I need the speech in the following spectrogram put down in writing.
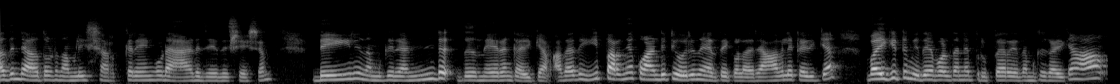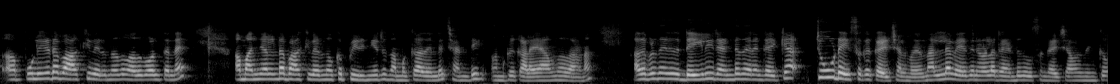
അതിന്റെ അകത്തോട്ട് നമ്മൾ ഈ ശർക്കരയും കൂടെ ആഡ് ചെയ്ത ശേഷം ഡെയിലി നമുക്ക് രണ്ട് നേരം കഴിക്കാം. അതായത് ഈ പറഞ്ഞ ക്വാണ്ടിറ്റി ഒരു നേരത്തേക്കുള്ളത് രാവിലെ കഴിക്കാം വൈകിട്ടും ഇതേപോലെ തന്നെ പ്രിപ്പയർ ചെയ്ത് നമുക്ക് കഴിക്കാം. ആ പുളിയുടെ ബാക്കി വരുന്നതും അതുപോലെ തന്നെ ആ മഞ്ഞളിന്റെ ബാക്കി വരുന്നതൊക്കെ പിഴിഞ്ഞിട്ട് നമുക്ക് അതിന്റെ ചണ്ടി നമുക്ക് കളയാവുന്നതാണ്. അതുപോലെ തന്നെ ഇത് ഡെയിലി രണ്ട് നേരം കഴിക്കുക ടു ഡേയ്സ് ഒക്കെ കഴിച്ചാൽ മതി. നല്ല വേദനയുള്ള രണ്ട് ദിവസം കഴിച്ചാൽ മതി. നിങ്ങൾക്ക്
